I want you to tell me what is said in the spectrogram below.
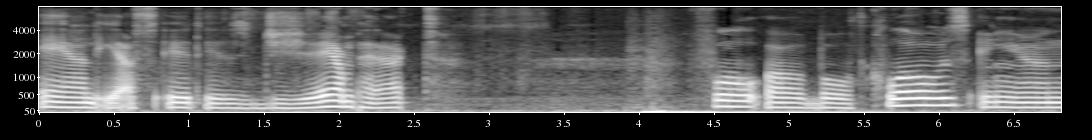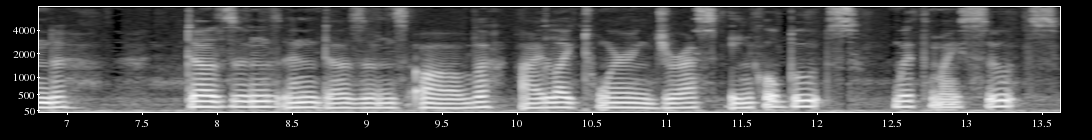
And yes, it is jam-packed full of both clothes and dozens and dozens of I liked wearing dress ankle boots with my suits.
